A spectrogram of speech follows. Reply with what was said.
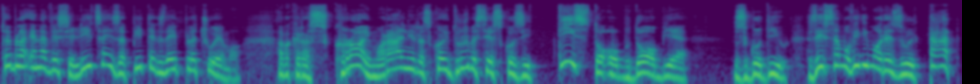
To je bila ena veselica in zapitek zdaj plačujemo. Ampak razkroj, moralni razkroj družbe se je skozi tisto obdobje zgodil. Zdaj samo vidimo rezultat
